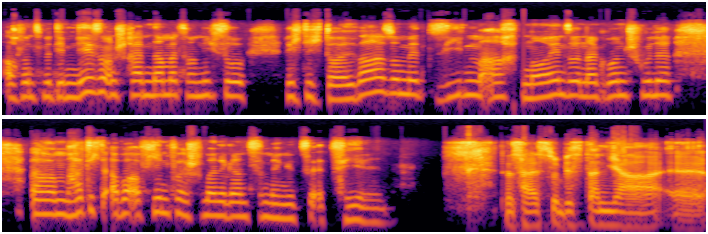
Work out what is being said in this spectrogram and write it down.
auch wenn es mit dem Lesen und Schreiben damals noch nicht so richtig doll war, so mit sieben, acht, neun, so in der Grundschule, ähm, hatte ich aber auf jeden Fall schon mal eine ganze Menge zu erzählen. Das heißt, du bist dann ja, äh,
